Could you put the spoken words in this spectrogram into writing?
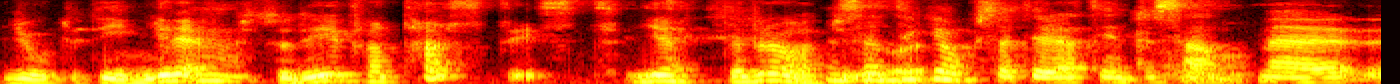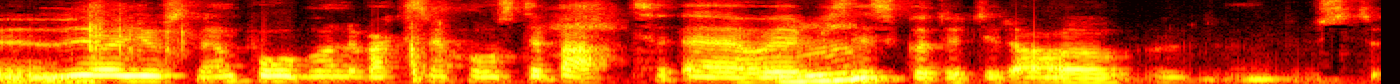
gjort ett ingrepp. Mm. Så det är fantastiskt. Jättebra att Men sen tycker jag också att det är rätt intressant med, vi har just nu en pågående vaccinationsdebatt eh, och jag har Mm. precis gått ut idag och st-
